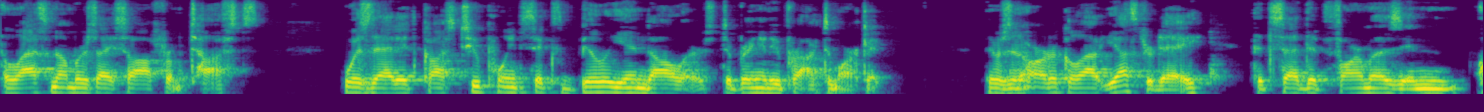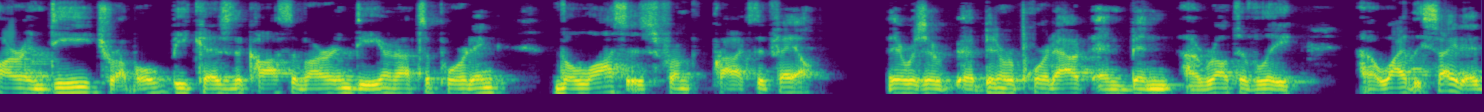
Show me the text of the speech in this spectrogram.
The last numbers I saw from Tufts was that it cost $2.6 billion to bring a new product to market. There was an article out yesterday that said that pharma is in R&D trouble because the costs of R&D are not supporting the losses from products that fail there was a, been a report out and been uh, relatively uh, widely cited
